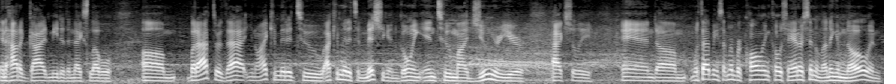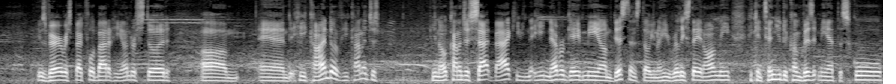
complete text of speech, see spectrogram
and how to guide me to the next level. Um, but after that, you know, I committed to I committed to Michigan going into my junior year, actually. And um, with that being said, I remember calling Coach Anderson and letting him know and he was very respectful about it. He understood, um, and he kind of he kind of just you know, kind of just sat back. He, he never gave me um, distance, though. You know, he really stayed on me. He continued to come visit me at the school,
